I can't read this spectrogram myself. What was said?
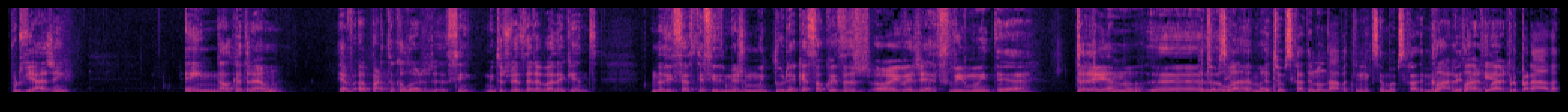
por viagem em Alcatrão. É, a parte do calor, sim, muitas vezes era bada quente. Mas isso deve ter sido mesmo muito duro, é que é só coisas horríveis, é subir muito. Yeah. Terreno uh, a, tua lama. a tua bicicleta não dava, tinha que ser uma bicicleta mesmo claro, BTT claro, claro. preparada.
